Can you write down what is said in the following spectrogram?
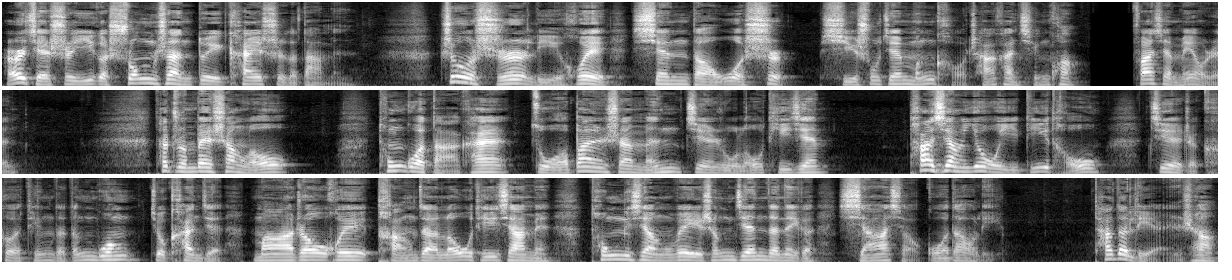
而且是一个双扇对开式的大门。这时，李慧先到卧室。洗漱间门口查看情况，发现没有人。他准备上楼，通过打开左半扇门进入楼梯间。他向右一低头，借着客厅的灯光，就看见马朝辉躺在楼梯下面通向卫生间的那个狭小过道里。他的脸上、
